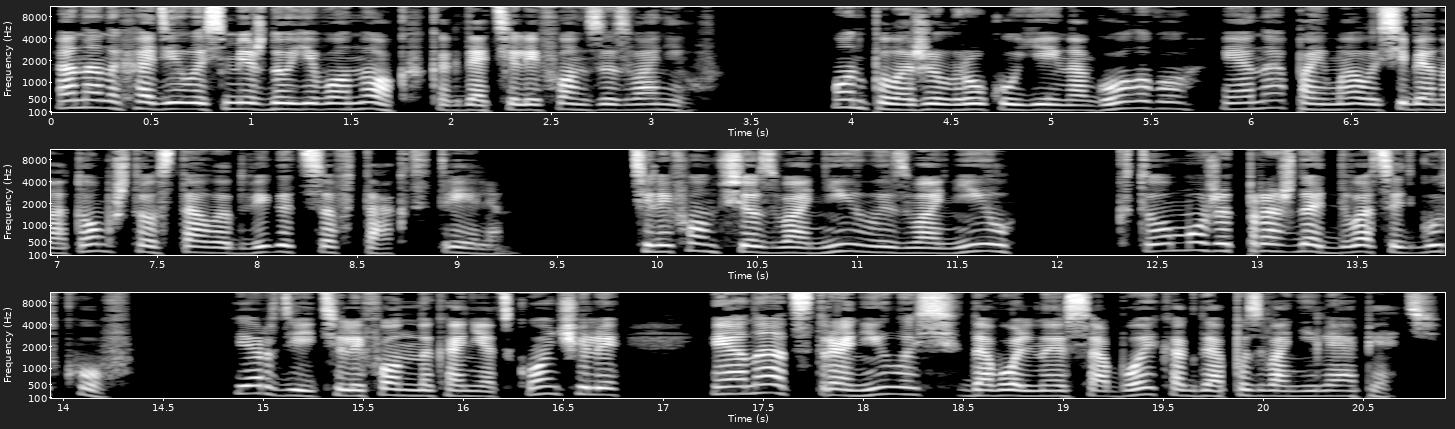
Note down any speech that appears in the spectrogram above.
Она находилась между его ног, когда телефон зазвонил. Он положил руку ей на голову, и она поймала себя на том, что стала двигаться в такт трелем. Телефон все звонил и звонил. Кто может прождать двадцать гудков? Ярди и телефон наконец кончили, и она отстранилась, довольная собой, когда позвонили опять.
